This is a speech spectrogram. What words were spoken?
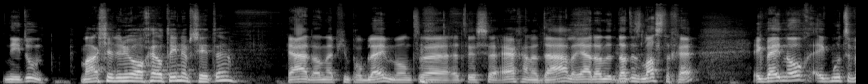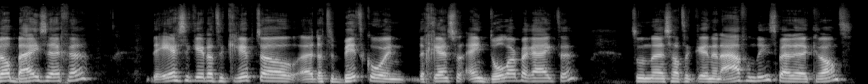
niet doen. Maar als je er nu al geld in hebt zitten. Ja, dan heb je een probleem, want uh, het is erg aan het dalen. Ja, dan, dat is lastig hè. Ik weet nog, ik moet er wel bij zeggen de eerste keer dat de crypto, dat de bitcoin de grens van 1 dollar bereikte. Toen uh, zat ik in een avonddienst bij de krant.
